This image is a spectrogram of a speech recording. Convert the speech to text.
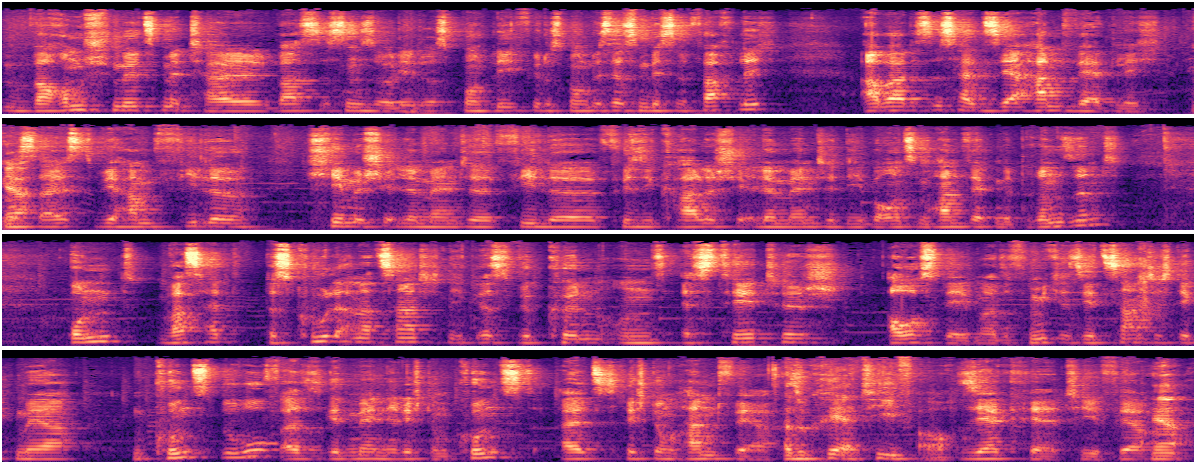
warum schmilzt Metall, was ist ein Soliduspunkt, Liquiduspunkt, ist jetzt ein bisschen fachlich, aber das ist halt sehr handwerklich. Das Ja. heißt, wir haben viele chemische Elemente, viele physikalische Elemente, die bei uns im Handwerk mit drin sind. Und was halt das Coole an der Zahntechnik ist, wir können uns ästhetisch ausleben. Also für mich ist die Zahntechnik mehr ein Kunstberuf, also es geht mehr in die Richtung Kunst als Richtung Handwerk. Also kreativ auch. Sehr kreativ, ja. Ja.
